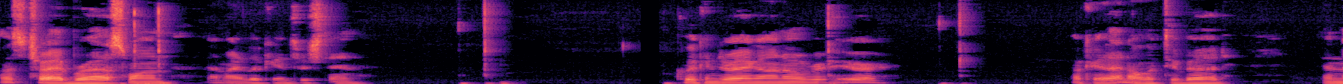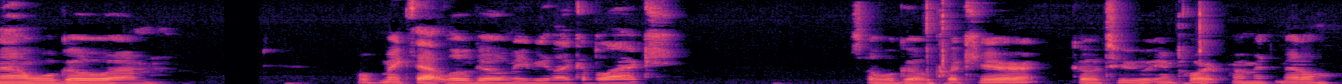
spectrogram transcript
Let's try a brass one. That might look interesting. Click and drag on over here. Okay, that don't look too bad. And now we'll go, um, we'll make that logo maybe like a black. So we'll go click here, go to import from metal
